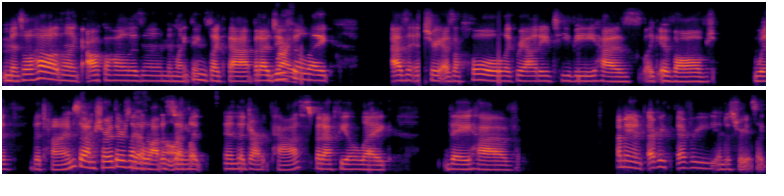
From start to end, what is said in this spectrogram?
mental health and like alcoholism and like things like that. But I do Right. feel like as an industry as a whole, like reality TV has like evolved with the time. So I'm sure there's like a lot of stuff like in the dark past, but I feel like they have I mean, every every industry is like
